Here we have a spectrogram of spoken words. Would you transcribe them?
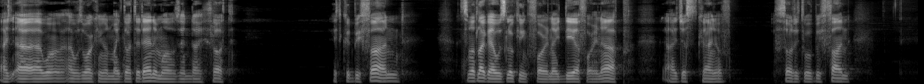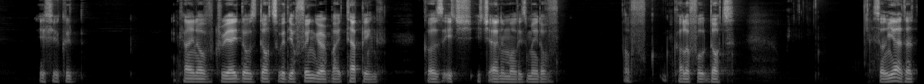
I, uh, I was working on my dotted animals and I thought it could be fun. It's not like I was looking for an idea for an app. I just kind of thought it would be fun if you could kind of create those dots with your finger by tapping because each each animal is made of of colorful dots. So yeah that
